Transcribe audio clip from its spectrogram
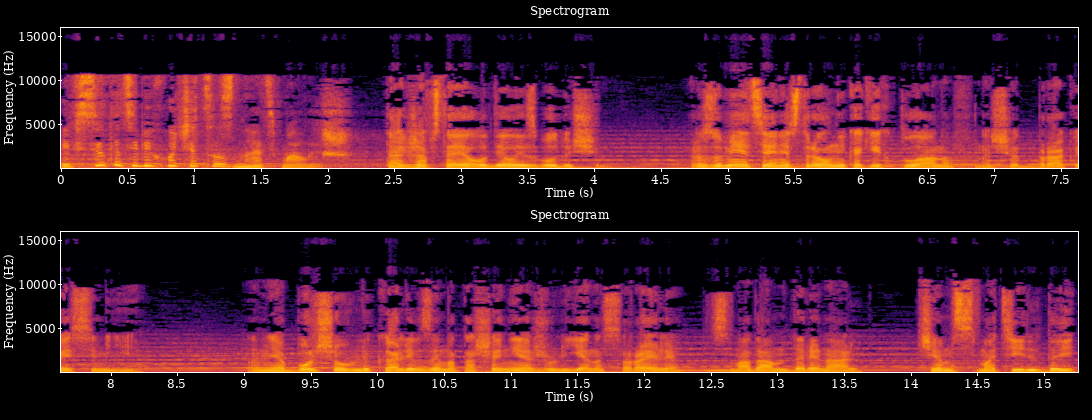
И все-то тебе хочется знать, малыш. Так же обстояло дело и с будущим. Разумеется, я не строил никаких планов насчет брака и семьи. Но меня больше увлекали взаимоотношения Жульена Сореля с мадам Дереналь, чем с Матильдой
